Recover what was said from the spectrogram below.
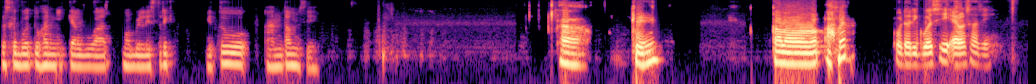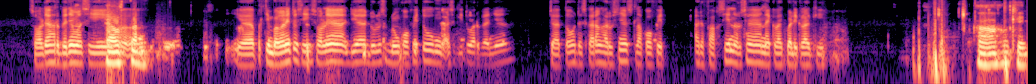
terus kebutuhan nikel buat mobil listrik itu antam sih. Ah, Oke. Kalau Ahmed? Kalau dari gua sih Elsa sih. Soalnya harganya masih Elsa. eh, ya pertimbangan itu sih. Soalnya dia dulu sebelum Covid tuh nggak segitu harganya jatuh dan sekarang harusnya setelah Covid ada vaksin harusnya naik lagi balik lagi. Ah, oke.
